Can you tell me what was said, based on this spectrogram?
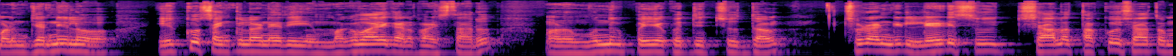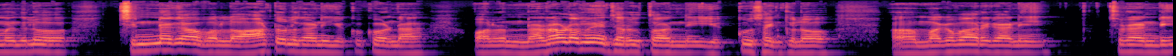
మనం జర్నీలో ఎక్కువ సంఖ్యలో అనేది మగవారే కనపరిస్తారు. మనం ముందుకు పోయే కొద్దీ చూద్దాం. చూడండి లేడీస్ చాలా తక్కువ శాతం మందిలో చిన్నగా వాళ్ళు ఆటోలు కానీ ఎక్కుకుండా వాళ్ళు నడవడమే జరుగుతోంది ఎక్కువ సంఖ్యలో. మగవారు కానీ చూడండి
